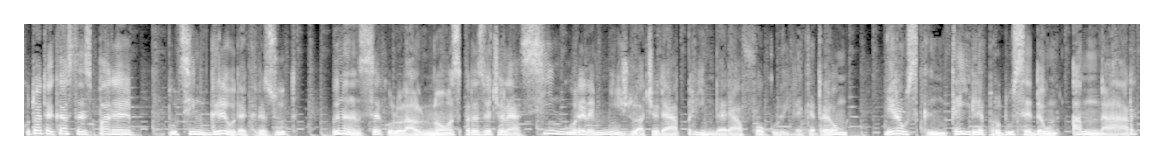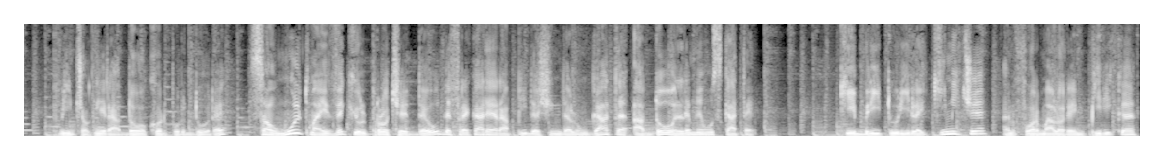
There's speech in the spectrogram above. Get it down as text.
Cu toate că astăzi pare puțin greu de crezut, până în secolul al XIX-lea, singurele mijloace de aprindere a focului de către om erau scânteile produse de un amnar, prin ciocnirea două corpuri dure, sau mult mai vechiul procedeu de frecare rapidă și îndelungată a două lemne uscate. Chibriturile chimice, în forma lor empirică,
